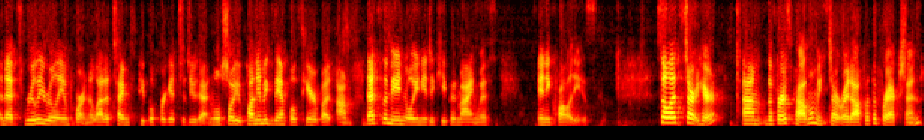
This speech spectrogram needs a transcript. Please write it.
And that's really, really important. A lot of times people forget to do that. And we'll show you plenty of examples here, but um, that's the main rule you need to keep in mind with inequalities. So let's start here. Um, the first problem, we start right off with a fraction.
